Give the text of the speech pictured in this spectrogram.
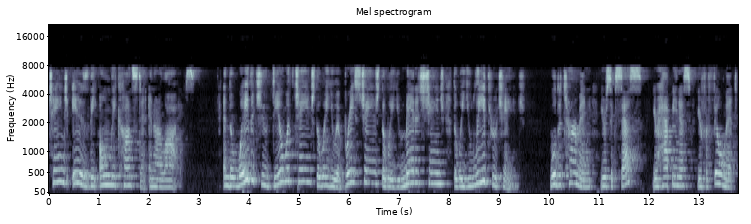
Change is the only constant in our lives. And the way that you deal with change, the way you embrace change, the way you manage change, the way you lead through change will determine your success, your happiness, your fulfillment,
